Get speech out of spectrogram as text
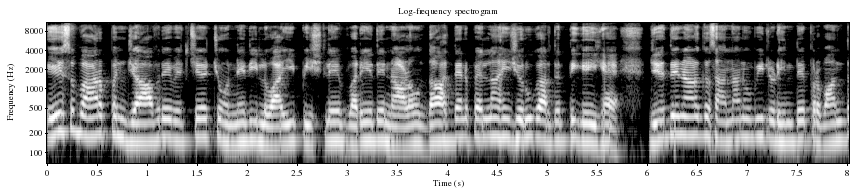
ਇਸ ਵਾਰ ਪੰਜਾਬ ਦੇ ਵਿੱਚ ਝੋਨੇ ਦੀ ਲਵਾਈ ਪਿਛਲੇ ਵਰੇ ਦੇ ਨਾਲੋਂ 10 ਦਿਨ ਪਹਿਲਾਂ ਹੀ ਸ਼ੁਰੂ ਕਰ ਦਿੱਤੀ ਗਈ ਹੈ, ਜਿਸ ਦੇ ਨਾਲ ਕਿਸਾਨਾਂ ਨੂੰ ਵੀ ਲੋੜੀਂਦੇ ਪ੍ਰਬੰਧ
